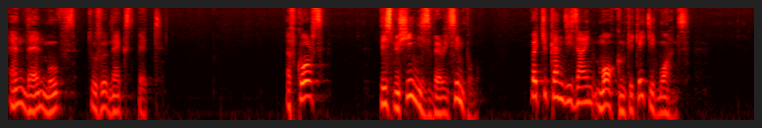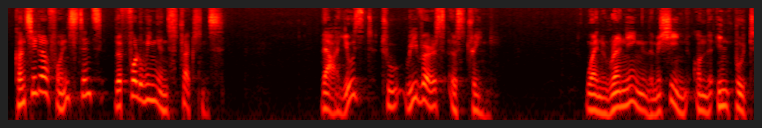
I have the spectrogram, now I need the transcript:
and then moves to the next bit. Of course, this machine is very simple, but you can design more complicated ones. Consider, for instance, the following instructions. They are used to reverse a string. When running the machine on the input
